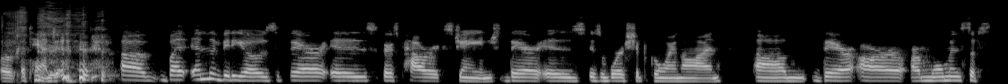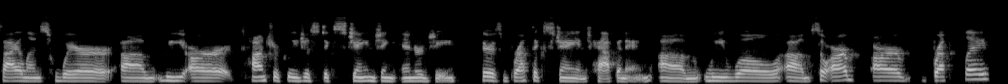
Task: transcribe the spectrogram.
a, a, a, tangent. Um, but in the videos there is there's power exchange. There is is worship going on um, there are, are moments of silence where um, we are tantrically just exchanging energy. There's breath exchange happening. Um, we will, um, so our, our breath play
